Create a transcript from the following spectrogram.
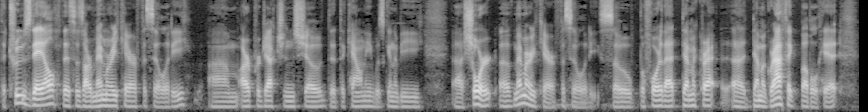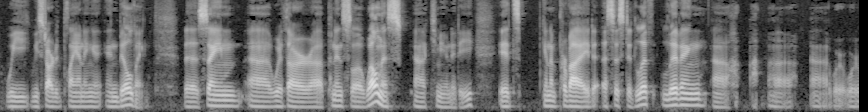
the Trousdale. This is our memory care facility. Um, our projections showed that the county was going to be uh, short of memory care facilities. So before that uh, demographic bubble hit, we, we started planning and building. The same uh, with our uh, Peninsula Wellness uh, community. It's going to provide assisted li- living. Uh, we're, we're,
